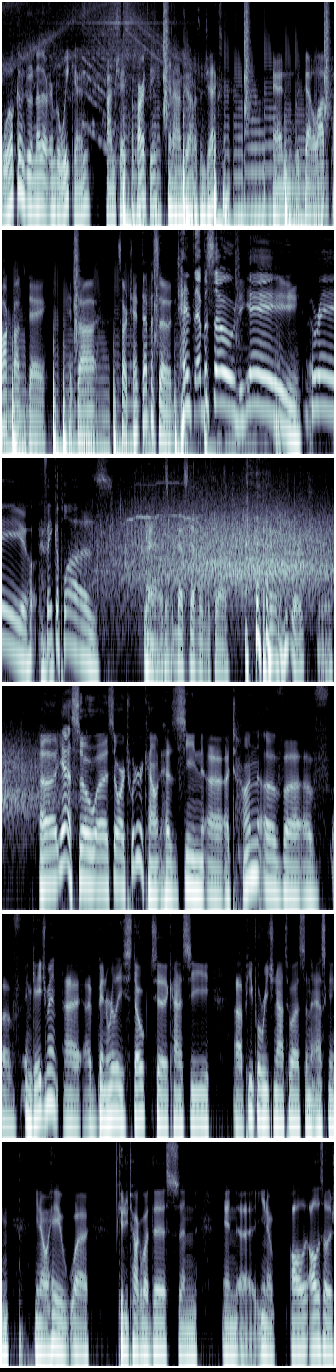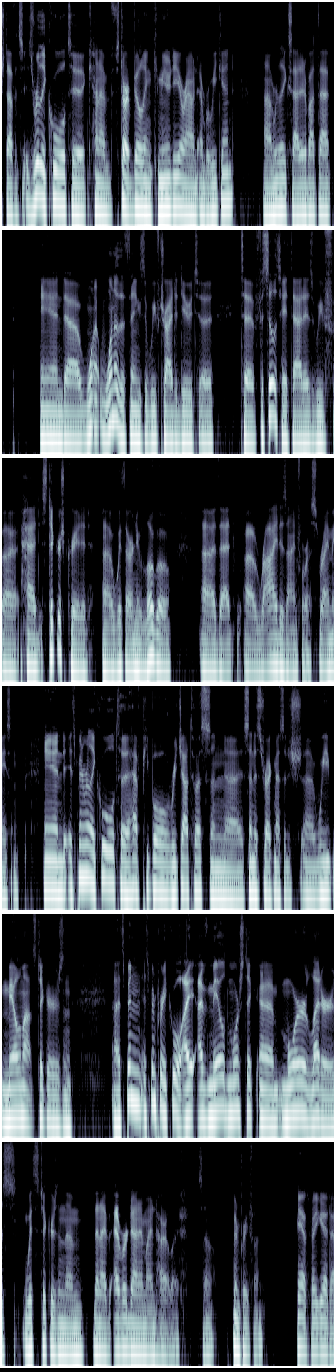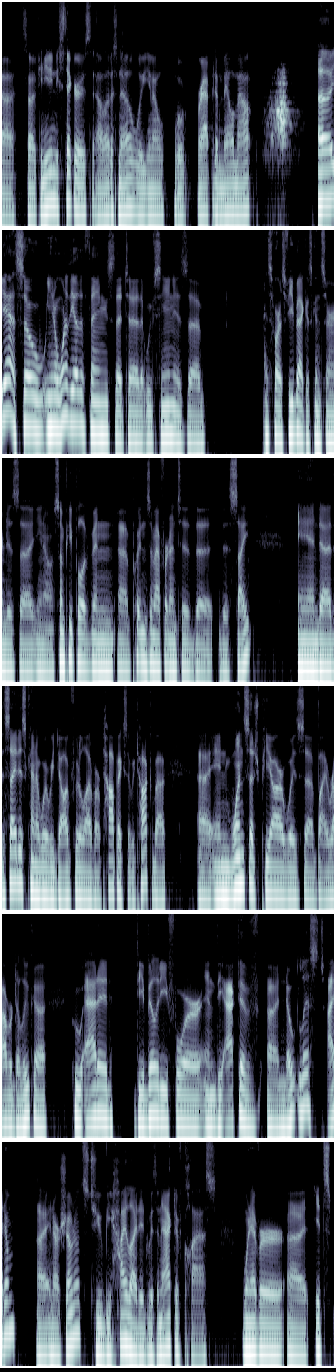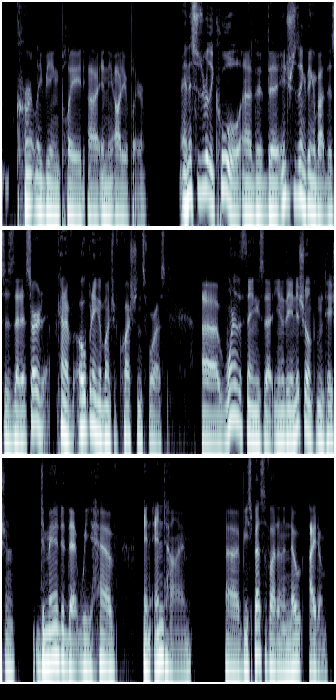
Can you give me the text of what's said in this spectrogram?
Welcome to another Ember Weekend. I'm Chase McCarthy, And I'm Jonathan Jackson. and we've got a lot to talk about today. It's uh, it's our tenth episode. 10th episode! Yay! Hooray! Fake applause. Yeah, that's, that's definitely the play. it works. Uh, yeah, so uh, so our Twitter account has seen uh, a ton of uh, of of engagement. I've been really stoked to kind of see uh, people reaching out to us and asking, you know, hey, uh, could you talk about this and and uh, you know all all this other stuff. It's it's really cool to kind of start building community around Ember Weekend. I'm really excited about that. And uh, one one of the things that we've tried to do to to facilitate that is we've uh, had stickers created uh, with our new logo uh, that uh, Rye designed for us, Rye Mason. And it's been really cool to have people reach out to us and uh, send us direct message. We mail them out stickers, and it's been it's been pretty cool. I, I've mailed more stick more letters with stickers in them than I've ever done in my entire life. So it's been pretty fun. Yeah, it's pretty good. Uh, so if you need any stickers, uh, let us know. We, you know, we're, happy to mail them out. Uh, yeah. So you know, one of the other things that uh, that we've seen is, uh, as far as feedback is concerned, is uh, you know some people have been uh, putting some effort into the the site, and uh, the site is kind of where we dog food a lot of our topics that we talk about. Uh, and one such PR was uh, by Robert DeLuca, who added the ability for in the active uh, note list item uh, in our show notes to be highlighted with an active class whenever uh, it's currently being played uh, in the audio player. And this is really cool. Uh, the the interesting thing about this is that it started kind of opening a bunch of questions for us. Uh, one of the things that you know the initial implementation demanded that we have an end time uh, be specified in the note item,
